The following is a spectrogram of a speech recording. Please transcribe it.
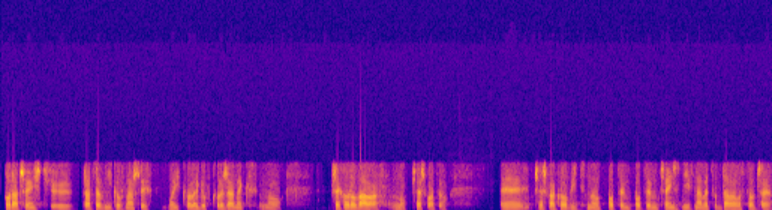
Spora część pracowników naszych, moich kolegów, koleżanek, no, przechorowała, no, przeszła to, przeszła COVID, no, potem, potem część z nich nawet oddała osocze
